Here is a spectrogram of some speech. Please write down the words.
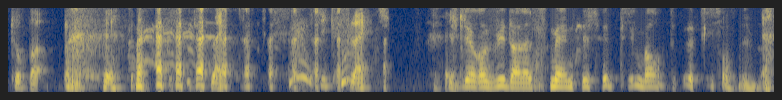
Toujours pas. Flic-flac. Flic-flac. Je l'ai revu dans la semaine et j'étais mort de rire. J'en ai marre.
